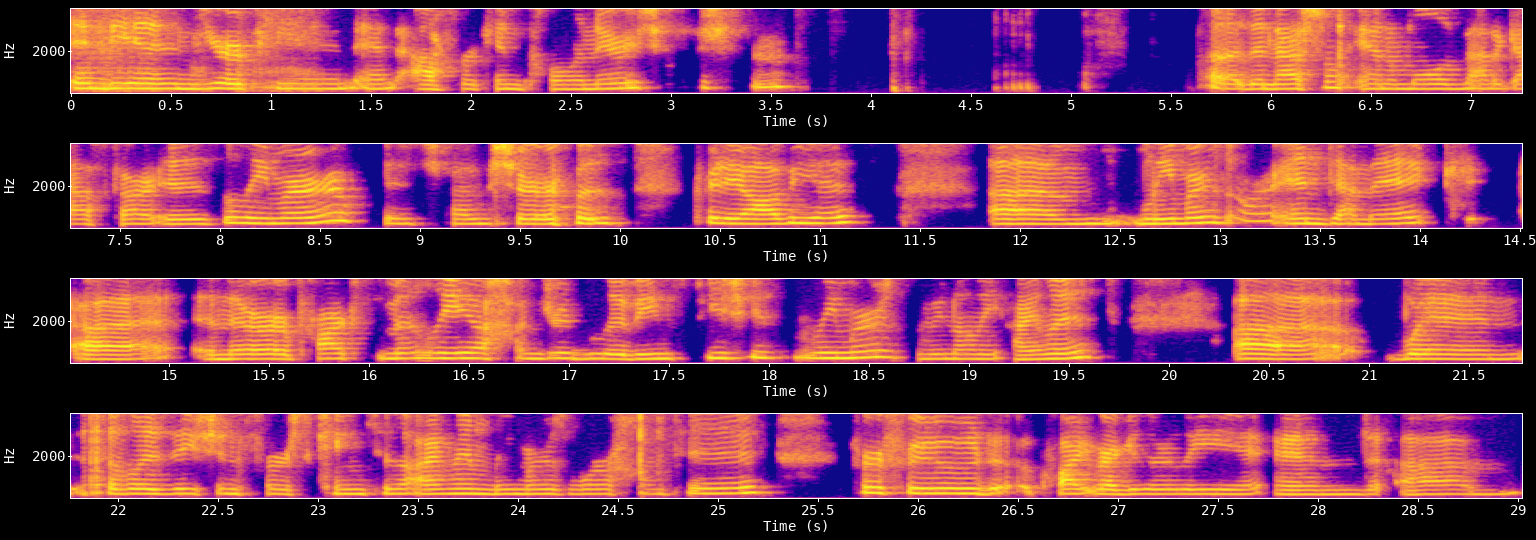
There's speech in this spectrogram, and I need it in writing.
Indian, European, and African culinary traditions. Uh, the national animal of Madagascar is the lemur, which I'm sure was pretty obvious. Um, lemurs are endemic, uh, and there are approximately 100 living species of lemurs living on the island. Uh, when civilization first came to the island, lemurs were hunted for food quite regularly, and um,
